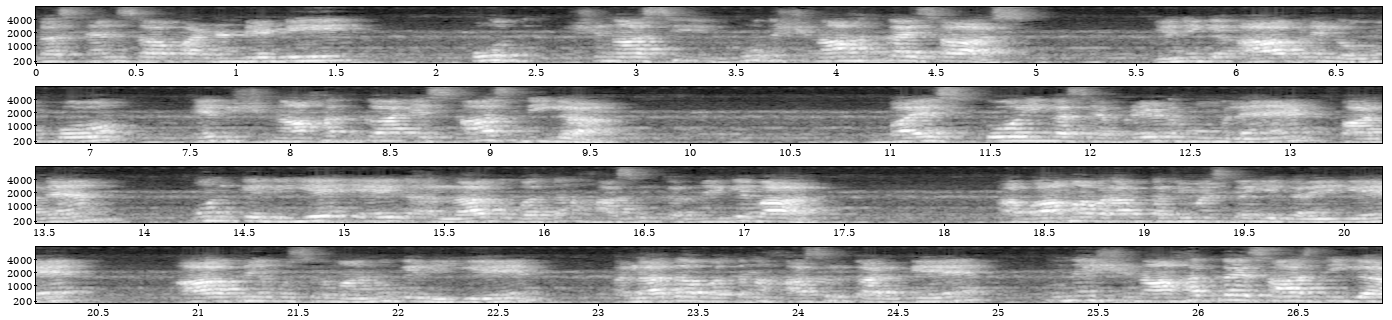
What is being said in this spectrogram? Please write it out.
द सेंस ऑफ़ आइडेंटिटी खुद शनासी, खुद शनाहत का एहसास, यानी कि आपने लोगों को एक शनाहत का एहसास दिया। By scoring a separate homeland for them उनके लिए एक अलग वतन हासिल करने के बाद। अब हम और आप तर्जुमा इसका ये करेंगे, आपने मुसलमानों के लिए अलादा वतन हासिल करके उन्हें शनाहत का एहसास दिया।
